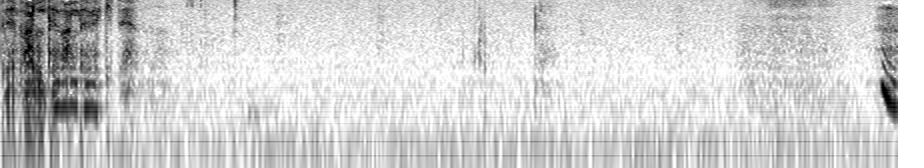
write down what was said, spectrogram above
Det er veldig, veldig viktig. Hmm.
